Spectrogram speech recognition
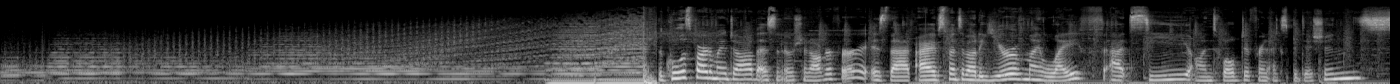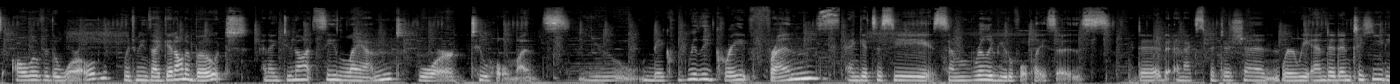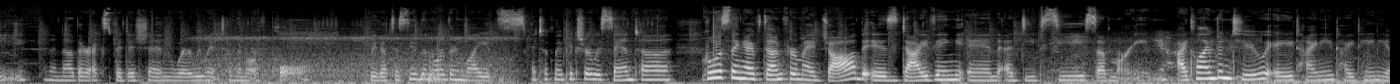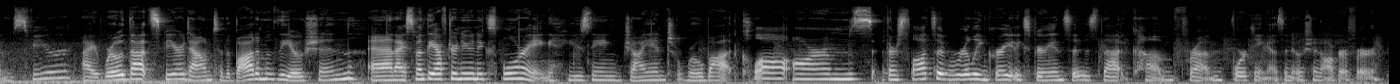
Thank you. The coolest part of my job as an oceanographer is that I've spent about a year of my life at sea on 12 different expeditions all over the world, which means I get on a boat and I do not see land for two whole months. You make really great friends and get to see some really beautiful places. I did an expedition where we ended in Tahiti and another expedition where we went to the North Pole. We got to see the northern lights. I took my picture with Santa. Coolest thing I've done for my job is diving in a deep sea submarine. I climbed into a tiny titanium sphere. I rode that sphere down to the bottom of the ocean and I spent the afternoon exploring using giant robot claw arms. There's lots of really great experiences that come from working as an oceanographer.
